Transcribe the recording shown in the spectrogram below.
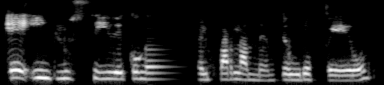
e inclusive con el Parlamento Europeo,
